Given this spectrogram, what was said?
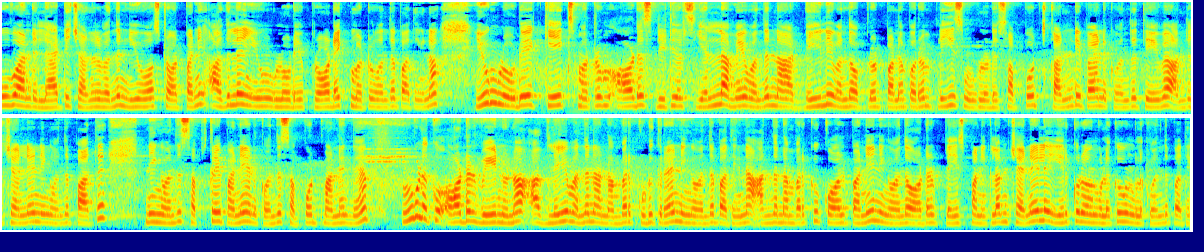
ஓவா அண்ட் லேட்டி சேனல் வந்து நியூவாக ஸ்டார்ட் பண்ணி அதில் இவங்களுடைய ப்ராடக்ட் மட்டும் வந்து பார்த்திங்கன்னா இவங்களுடைய கேக்ஸ் மற்றும் ஆர்டர்ஸ் டீட்டெயில்ஸ் எல்லாமே வந்து நான் டெய்லி வந்து அப்லோட் பண்ண போகிறேன் ப்ளீஸ் உங்களுடைய சப்போர்ட்ஸ் கண்டிப்பாக எனக்கு வந்து தேவை. அந்த சேனலே நீங்கள் வந்து பார்த்து நீங்கள் வந்து சப்ஸ்கிரைப் பண்ணி எனக்கு வந்து சப்போர்ட் பண்ணுங்கள் உங்களுக்கு ஆர்டர் வேணும்னா அதுலேயே வந்து நான் நம்பர் கொடுக்குறேன். நீங்கள் வந்து பார்த்தீங்கன்னா அந்த நம்பருக்கு கால் பண்ணி நீங்கள் வந்து ஆர்டர் ப்ளேஸ் பண்ணிக்கலாம். சென்னையில் இருக்கிறவங்களுக்கு உங்களுக்கு வந்து பார்த்தீங்கன்னா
